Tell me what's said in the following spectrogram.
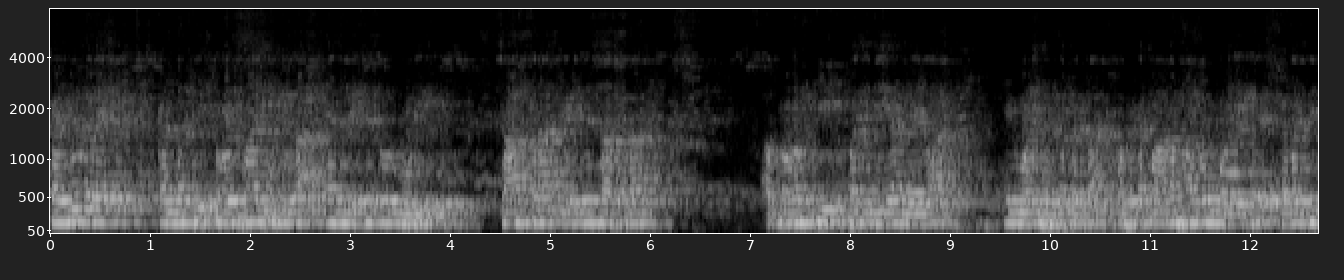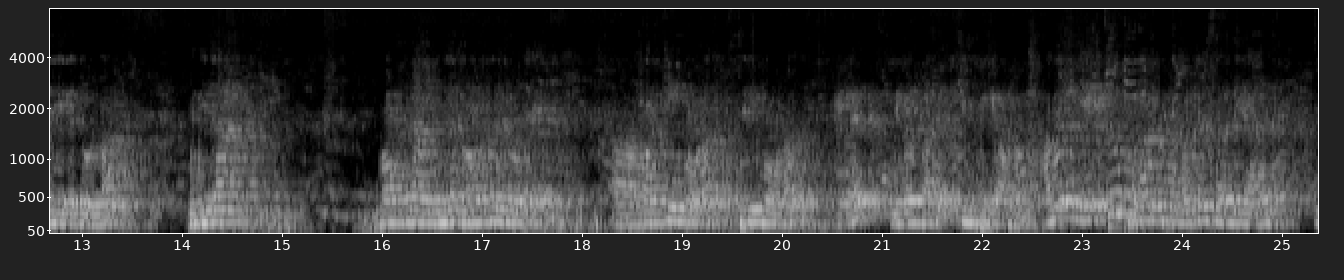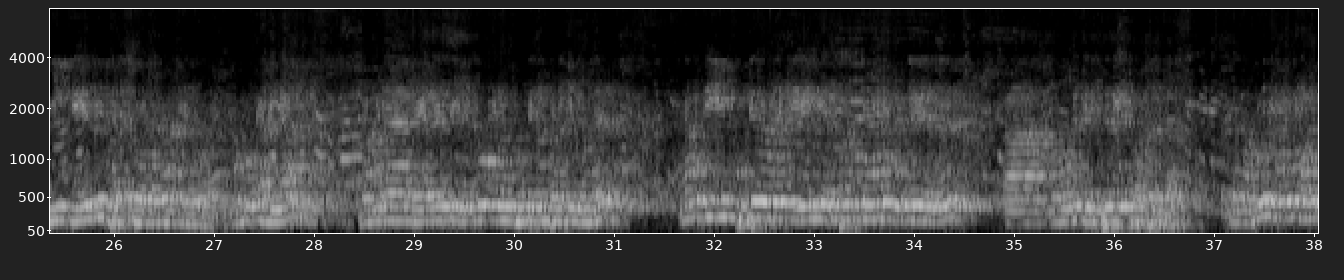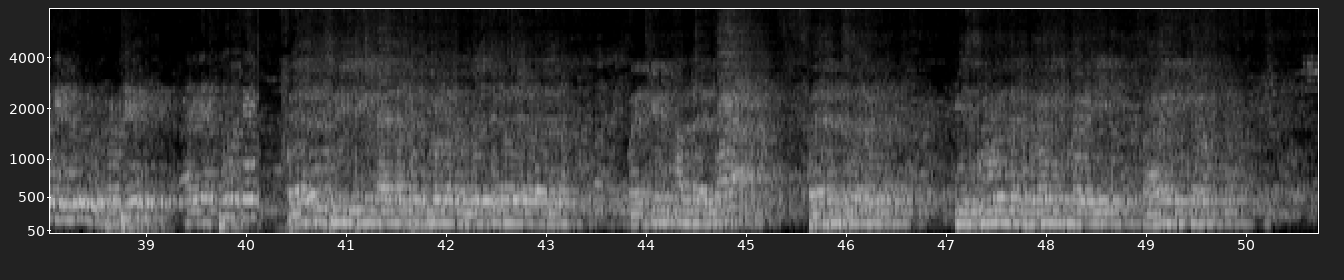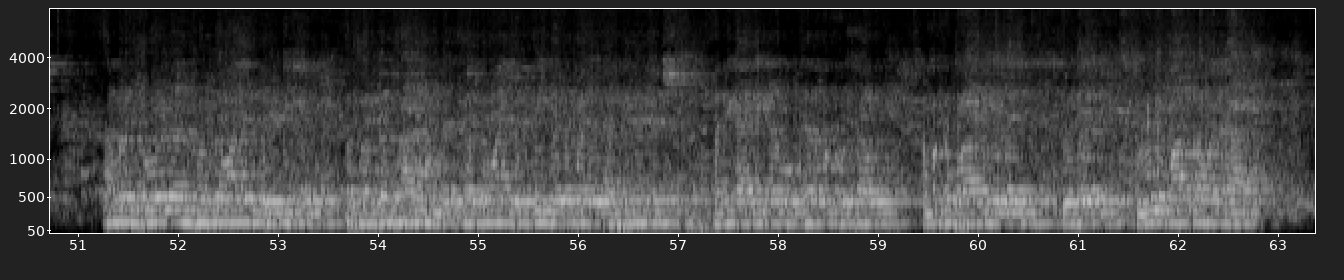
കഴിവുകളെ കണ്ടെത്തി പ്രോത്സാഹിപ്പിക്കുക എന്ന ലക്ഷ്യത്തോടു കൂടി ശാസ്ത്ര ഗണിതശാസ്ത്ര പ്രവൃത്തി പരിചയ മേള ഇതുമായി ബന്ധപ്പെട്ട അവരുടെ പാഠഭാഗവുമായിട്ട് കണക്ട് ചെയ്തിട്ടുള്ള വിവിധ പ്രോഗ്രാം വിവിധ പ്രവർത്തനങ്ങളുടെ വർക്കിംഗ് മോഡൽ സ്റ്റിൽ മോഡൽ ഒക്കെ നിങ്ങൾക്കത് ചിന്തിക്കാവുന്നതാണ്. അതുപോലെ ഏറ്റവും പ്രധാനപ്പെട്ട മറ്റൊരു സംഗതിയാണ് ഈ കേൾവി പരിശോധന എന്ന് പറയുന്നത് നമുക്കറിയാം നമ്മുടെ ഏകദേശം ഇരുന്നൂറോളം കുട്ടികൾ പഠിക്കുന്നുണ്ട്. നമുക്ക് ഈ കുട്ടികളുടെ കേൾവി എത്രത്തോളം ഉണ്ട് എന്ന് നമുക്ക് തിരിച്ചറിയാൻ പറ്റില്ല നമ്മൾ നോക്കുമ്പോൾ അവർ കേൾക്കുന്നുണ്ട്. പക്ഷേ ആ, എത്രത്തോളം പേരൻസ് മീറ്റിംഗിൽ അതിനെ പറ്റിയുള്ള നിർദ്ദേശങ്ങൾ ഞങ്ങൾ വയ്ക്കും. എല്ലാ പേരൻസുകളും ഈ സ്കൂളിന്റെ പുരോഗതിക്ക് വേണ്ടി സഹായിക്കണം. നമ്മുടെ സ്കൂളിൽ സ്വന്തമായ ബിൽഡിംഗ് ഇപ്പൊ സ്വന്തം സ്ഥലമുണ്ട്. സ്വന്തമായ ബിൽഡിംഗ് വരുമ്പോൾ അഭിനന്ദനം മറ്റു കാര്യങ്ങളും ഒക്കെ നമുക്ക് ഉണ്ടാവും നമുക്ക് ഭാവിയിൽ ഒരു സ്കൂൾ മാത്രമല്ല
